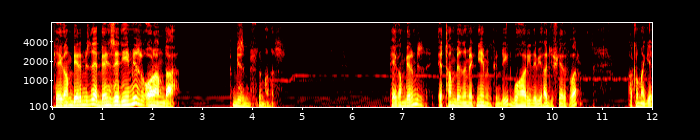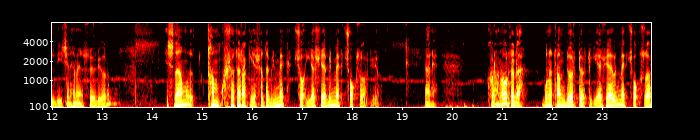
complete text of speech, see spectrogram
Peygamberimize benzediğimiz oranda biz Müslümanız. Peygamberimiz e tam benzemek niye mümkün değil? Buhari'de bir hadis-i şerif var. Aklıma geldiği için hemen söylüyorum. İslam'ı tam kuşatarak yaşatabilmek, çok, yaşayabilmek çok zor diyor. Yani Kur'an ortada. Bunu tam dört dörtlük yaşayabilmek çok zor.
